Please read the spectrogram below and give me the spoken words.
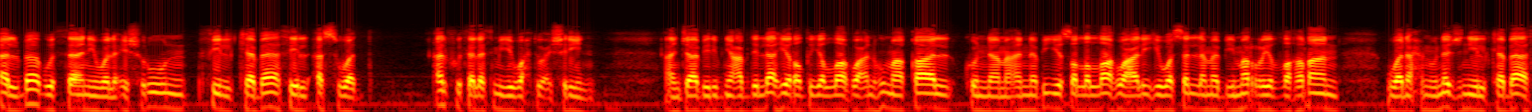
الباب الثاني والعشرون في الكباث الأسود. 1321 عن جابر بن عبد الله رضي الله عنهما قال كنا مع النبي صلى الله عليه وسلم بمر الظهران ونحن نجني الكباث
